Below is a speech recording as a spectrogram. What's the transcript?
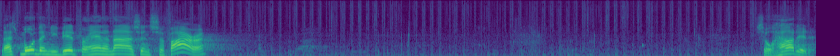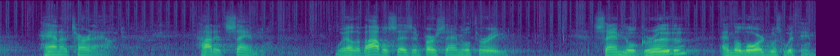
That's more than he did for Ananias and Sapphira. So, how did Hannah turn out? How did Samuel? Well, the Bible says in 1 Samuel 3 Samuel grew, and the Lord was with him,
